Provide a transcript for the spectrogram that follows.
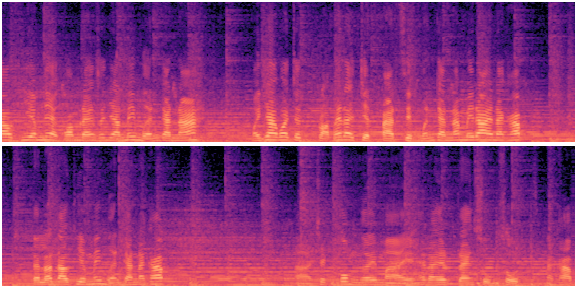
ดาวเทียมเนี่ยความแรงสัญญาณไม่เหมือนกันนะ ไม่ใช่ว่าจะปรับให้ได้ 7 80 เหมือนกันนะไม่ได้นะครับ แต่ละดาวเทียมไม่เหมือนกันนะครับเช็คก้มเงยใหม่ให้ได้แรงสูงสุดนะครับ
